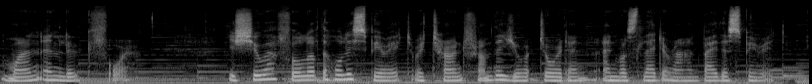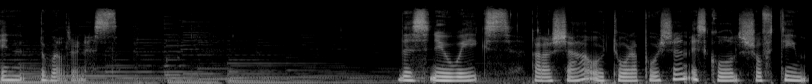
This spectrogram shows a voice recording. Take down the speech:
1, and Luke 4. Yeshua, full of the Holy Spirit, returned from the Jordan and was led around by the Spirit in the wilderness. This new week's parasha or Torah portion is called Shoftim,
